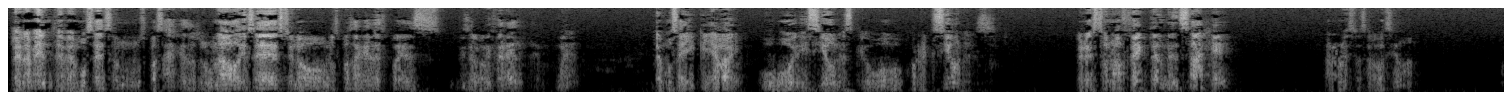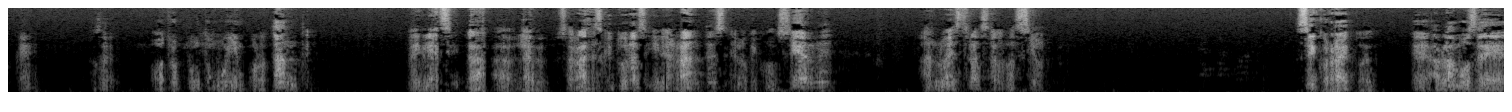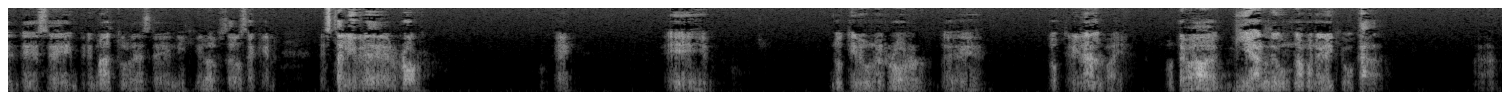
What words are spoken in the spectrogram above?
plenamente. Vemos eso en unos pasajes. De un lado dice esto y luego unos pasajes después dice algo diferente. Bueno, vemos ahí que ya hubo ediciones, que hubo correcciones. Pero esto no afecta el mensaje para nuestra salvación. Entonces, otro punto muy importante. La iglesia, las Escrituras inerrantes en lo que concierne a nuestra salvación. Sí, correcto. Eh, hablamos de, ese imprimatur, de ese nihil o sea que está libre de error. Eh, no tiene un error eh, doctrinal, vaya. No te va a guiar de una manera equivocada. Ah.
